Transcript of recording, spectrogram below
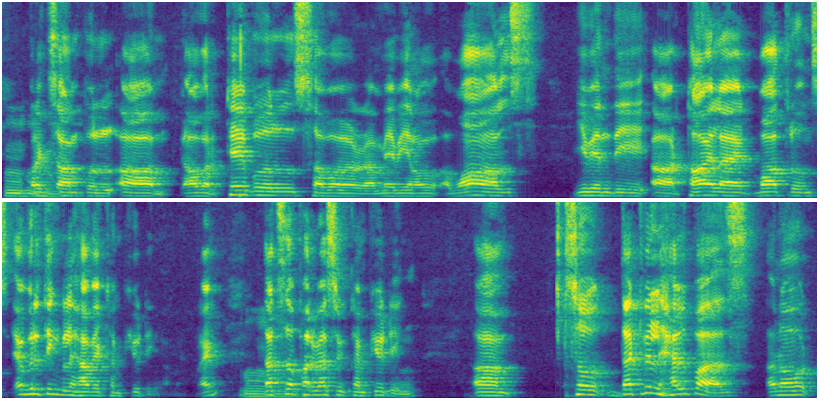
Hmm. For example, um, our tables, our uh, maybe you know walls, even the uh, toilet, bathrooms, everything will have a computing, right? Hmm. That's the pervasive computing. Um, so that will help us, you know,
